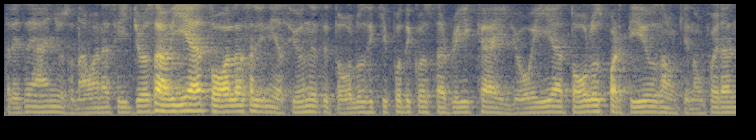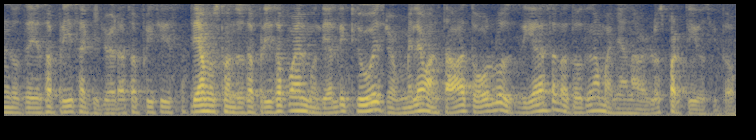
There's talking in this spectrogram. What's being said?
13 años, sonaban así. Yo sabía todas las alineaciones de todos los equipos de Costa Rica y yo veía todos los partidos, aunque no fueran los de esa prisa, que yo era sapricista. Digamos, cuando esa prisa fue en el Mundial de Clubes, yo me levantaba todos los días a las 2 de la mañana a ver los partidos y todo.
